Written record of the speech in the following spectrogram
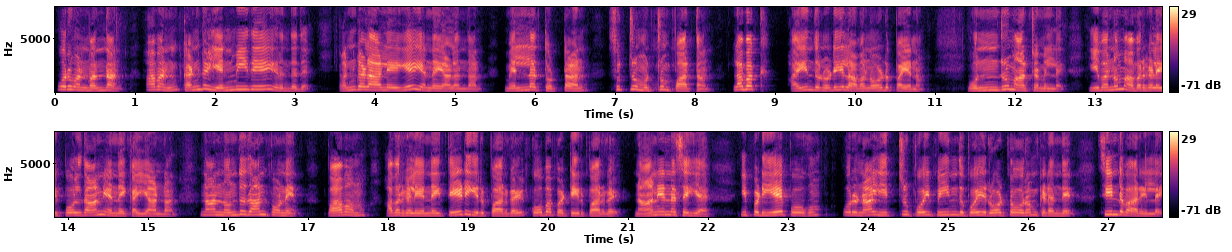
ஒருவன் வந்தான். அவன் கண்கள் என் மீதே இருந்தது. கண்களாலேயே என்னை அளந்தான். மெல்ல தொட்டான். சுற்றுமுற்றும் பார்த்தான். லபக் ஐந்து நொடியில் அவனோடு பயணம். ஒன்றும் மாற்றமில்லை. இவனும் அவர்களைப் போல்தான் என்னை கையாண்டான். நான் நொந்துதான் போனேன். பாவம் அவர்கள் என்னை தேடி இருப்பார்கள் கோபப்பட்டிருப்பார்கள். நான் என்ன செய்ய? இப்படியே போகும். ஒரு நாள் இற்று போய் பீந்து போய் ரோட்டோரம் கிடந்தேன். சீண்டுவார் இல்லை.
